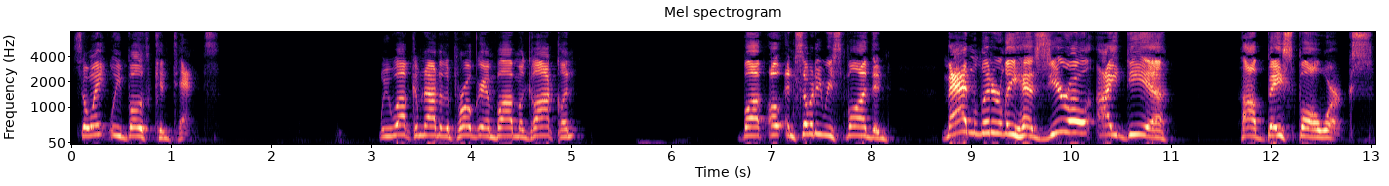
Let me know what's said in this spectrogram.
So ain't we both content? We welcome now to the program Bob McLaughlin. Bob, oh, and somebody responded Madden literally has zero idea how baseball works.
